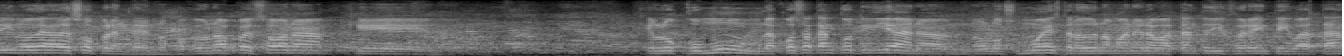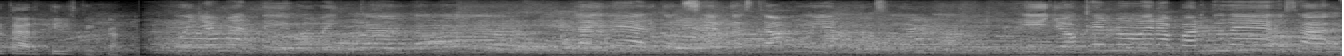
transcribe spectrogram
Teddy no deja de sorprendernos, porque es una persona que, que lo común, la cosa tan cotidiana, nos los muestra de una manera bastante diferente y bastante artística. Muy llamativo, me encanta. La, idea, el concepto está muy hermoso, verdad. Y yo que no era parte de, o sea,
